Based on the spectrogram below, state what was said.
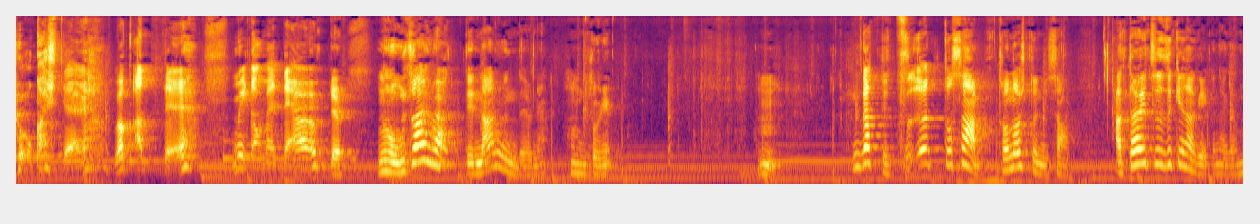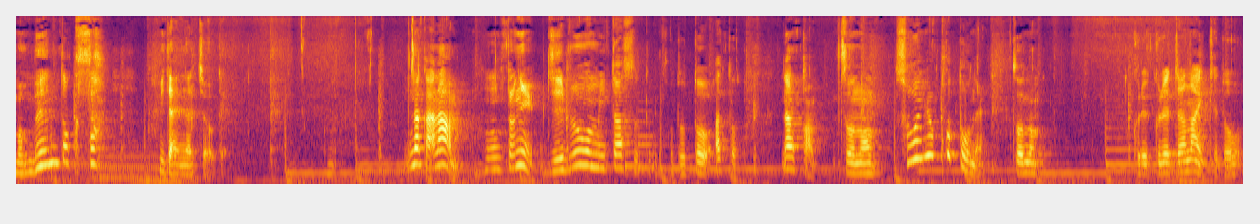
評価して分かって認めてってもううざいわってなるんだよね本当に。うん。だってずっとさその人にさ与え続けなきゃいけないからもう面倒くさみたいになっちゃうわけ。だから本当に自分を満たすということとあとなんかそのそういうことをね。そのくれくれじゃないけど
